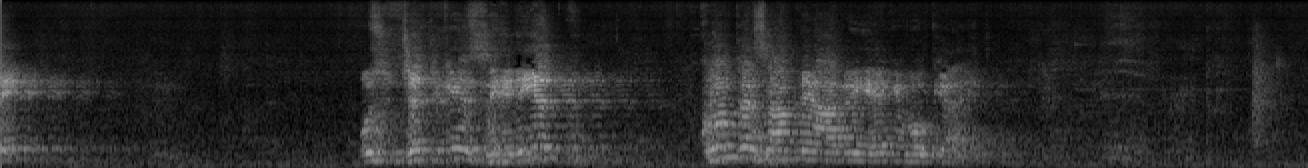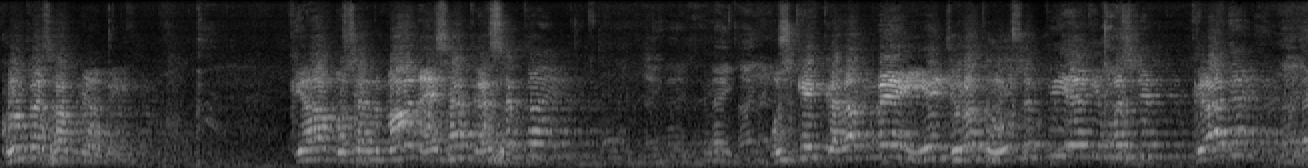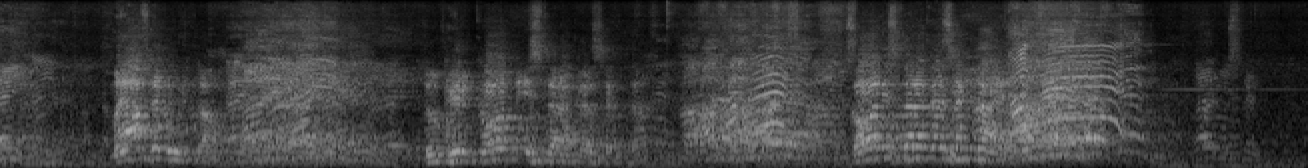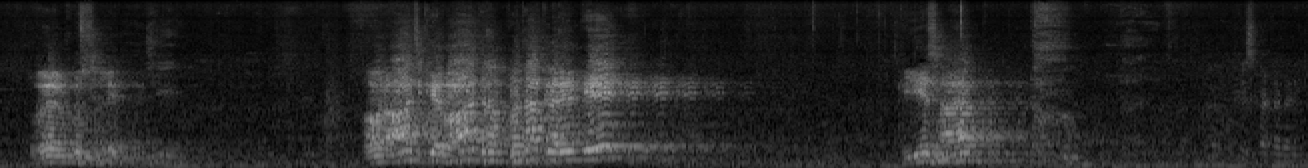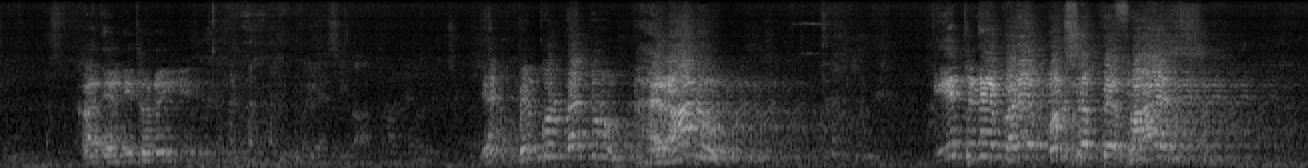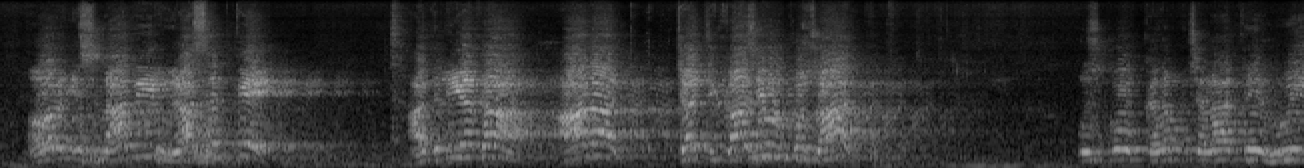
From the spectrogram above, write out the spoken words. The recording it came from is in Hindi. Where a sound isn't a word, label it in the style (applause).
उस जज की जहनीत खुलकर सामने आ गई है कि वो क्या है। खुलकर सामने आ गई। क्या मुसलमान ऐसा कर सकता है? नहीं। उसके कलम में ये ज़रूरत हो सकती है कि मस्जिद गिरा दे? नहीं। मैं आपसे पूछता हूँ। तो फिर कौन इस तरह कर सकता है? कौन इस तरह कर सकता है? गैर मुस्लिम। और आज के बाद हम पता करेंगे कि ये साहब कादियानी तो नहीं है। (laughs) बिल्कुल मैं तो हैरान हूँ। इतने बड़े मनसब पे फायज और इस्लामी रियासत के अदलिया का आला जज काजी उल कुजात उसको कलम चलाते हुए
